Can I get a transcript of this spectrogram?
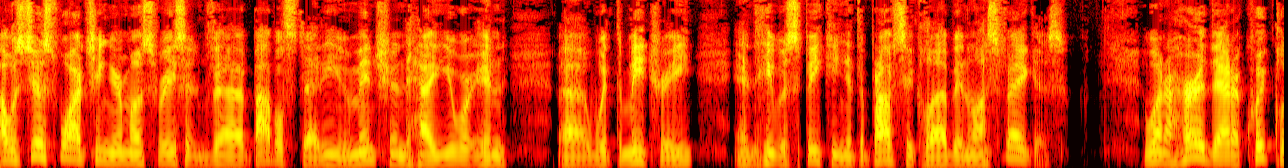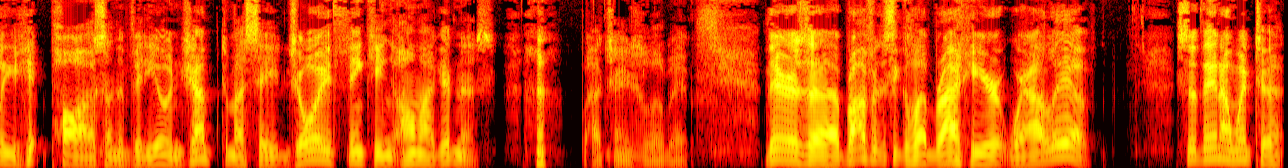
I was just watching your most recent uh, Bible study. You mentioned how you were in uh, with Dimitri, and he was speaking at the Prophecy Club in Las Vegas. When I heard that, I quickly hit pause on the video and jumped to my seat, joy thinking, "Oh my goodness!" I changed a little bit. There's a prophecy club right here where I live. So then I went to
